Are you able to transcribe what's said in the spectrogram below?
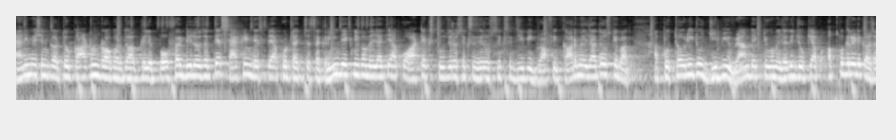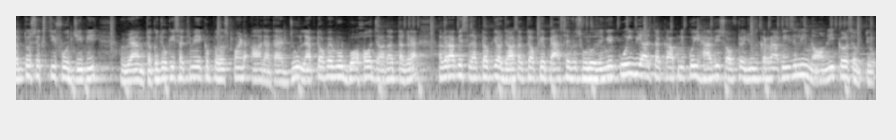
एनिमेशन करते हो कार्टून ड्रॉ करते हो, आपके लिए परफेक्ट डील हो सकती है। सेकंड डिस्प्ले आपको टच स्क्रीन देखने को मिल जाती है, आपको R TX two zero six zero six G B graphic card मिल जाता है। उसके बाद आपको thirty two G B RAM देखने को मिल जाती है, जो कि आप अपग्रेड कर सकते हो sixty four G B RAM तक, जो कि सच में एक प्लस पॉइंट आ जाता है। जो लैपटॉप है, वो बहुत ज़्यादा तगड़ा है। अगर आप इस लैपटॉप की ओर जा सकते हो, आपके पैसे वसूल हो जाएँगे। कोई भी आज तक आपने कोई हैवी सॉफ्टवेयर यूज़ कर रहे हैं, आप इजीली नॉर्मली कर सकते हो।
